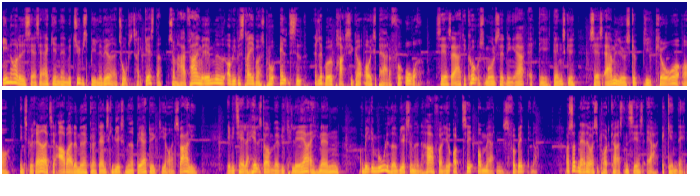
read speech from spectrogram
Indholdet i CSR-agendaen vil typisk blive leveret af to til tre gæster, som har erfaring med emnet, og vi bestræber os på altid at lade både praktikere og eksperter få ordet. CSR.dk's målsætning er, at det danske CSR-miljø skal blive klogere og inspireret til arbejdet med at gøre danske virksomheder bæredygtige og ansvarlige. Ja, vi taler helst om, hvad vi kan lære af hinanden, og hvilke muligheder virksomheden har for at leve op til omverdens forventninger. Og sådan er det også i podcasten CSR Agendaen.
